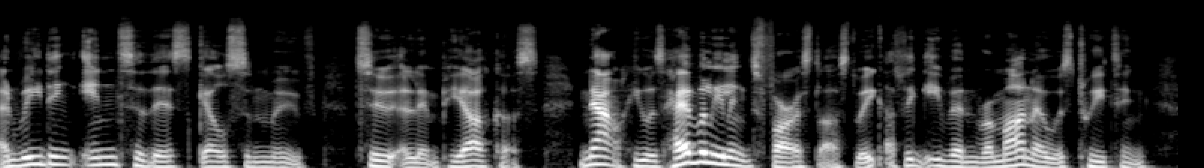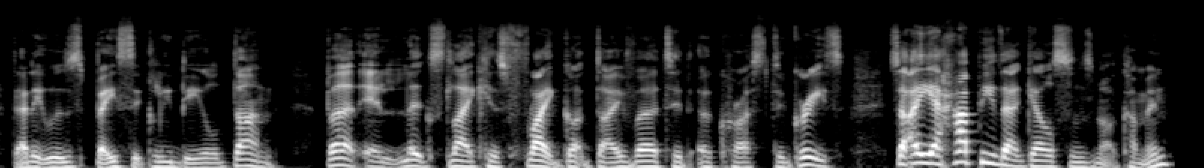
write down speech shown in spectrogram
and reading into this Gelson move to Olympiacos. Now, he was heavily linked to Forest last week. I think even Romano was tweeting that it was basically deal done. But it looks like his flight got diverted across to Greece. So are you happy that Gelson's not coming?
